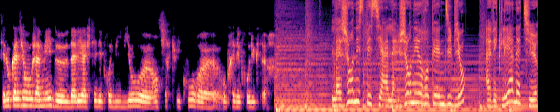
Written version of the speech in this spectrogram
c'est l'occasion ou jamais d'aller acheter des produits bio en circuit court auprès des producteurs. La journée spéciale, journée européenne du bio, avec Léa Nature.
